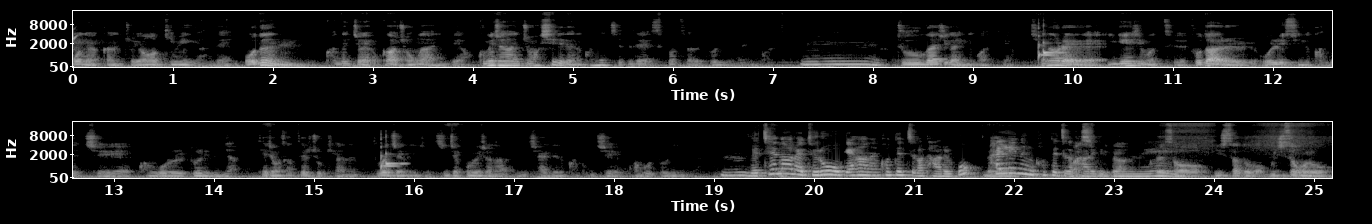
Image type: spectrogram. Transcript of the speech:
요거는 약간 좀 영업 기밀이긴 한데 모든 컨텐츠가 효과가 좋은 건 아닌데요. 구매 전환이 좀 확실히 되는 컨텐츠들의 스폰서를 돌리는 편인 것 같아요. 음 두 가지가 있는 것 같아요. 채널에 인게이지먼트, 도달을 올릴 수 있는 컨텐츠에 광고를 돌리느냐, 계정 상태를 좋게 하는. 두 번째는 이제 진짜 구매 전환이 잘 되는 컨텐츠에 광고를 돌리느냐. 음, 내 채널에 들어오게 하는 컨텐츠가 다르고 네. 팔리는 컨텐츠가 다르기 맞습니다. 때문에 그래서 인스타도 무지성으로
